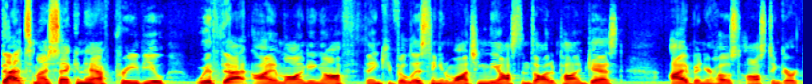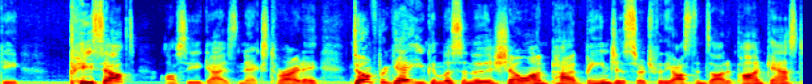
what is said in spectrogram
that's my second half preview. With that, I am logging off. Thank you for listening and watching the Austin's Audit Podcast. I've been your host, Austin Gehrke. Peace out. I'll see you guys next Friday. Don't forget, you can listen to this show on Podbean. Just search for the Austin's Audit Podcast.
